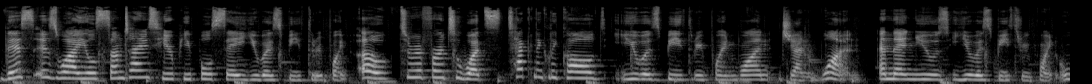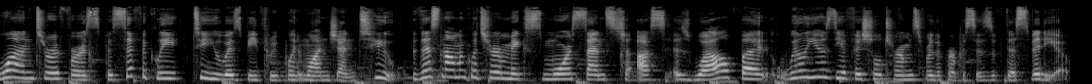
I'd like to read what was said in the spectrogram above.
This is why you'll sometimes hear people say USB 3.0 to refer to what's technically called USB 3.1 Gen 1, and then use USB 3.1 to refer specifically to USB 3.1 Gen 2. This nomenclature makes more sense to us as well, but we'll use the official terms for the purposes of this video.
